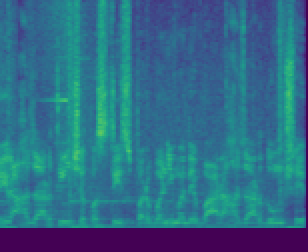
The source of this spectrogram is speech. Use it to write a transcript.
तेरा हजार तीनशे पस्तीस परभणीमध्ये बारा हजार दोनशे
